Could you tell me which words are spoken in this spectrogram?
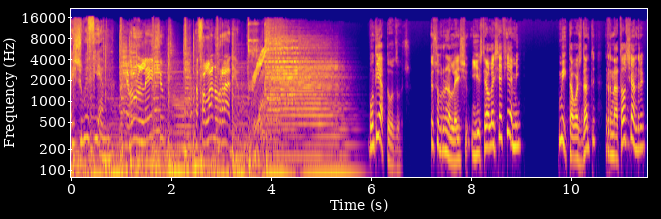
Aleixo FM. É Bruno Aleixo a falar no rádio. Bom dia a todos. Eu sou Bruno Aleixo e este é o Aleixo FM. Comigo está o ajudante Renato Alexandre.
